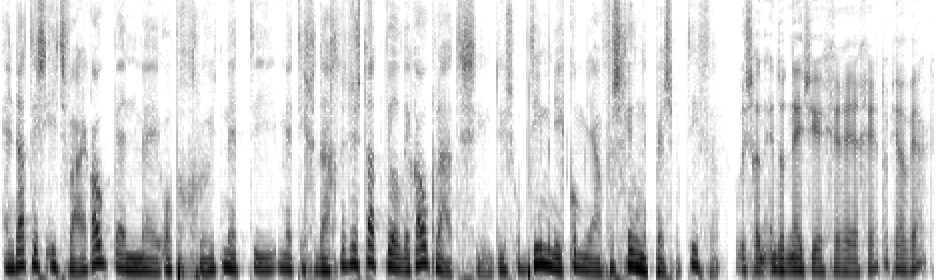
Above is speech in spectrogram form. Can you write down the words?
En dat is iets waar ik ook ben mee opgegroeid met die, met die gedachte. Dus dat wilde ik ook laten zien. Dus op die manier kom je aan verschillende perspectieven. Hoe is er in Indonesië gereageerd op jouw werk?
